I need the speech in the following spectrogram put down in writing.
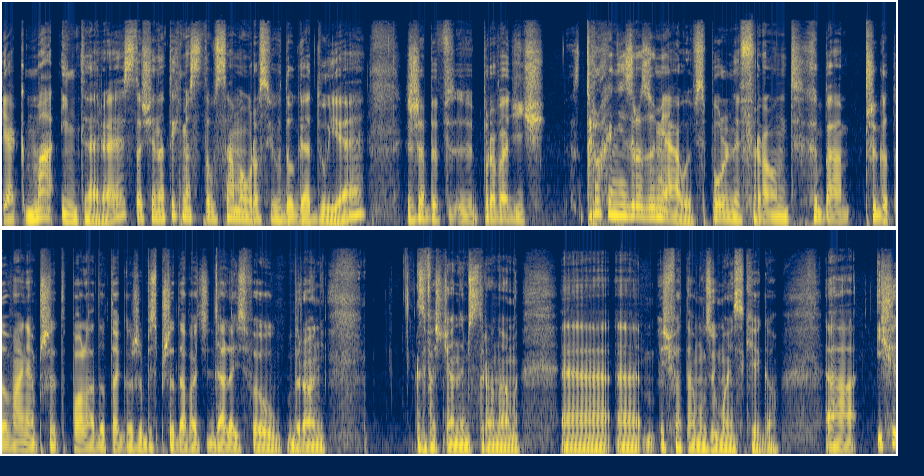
jak ma interes, to się natychmiast z tą samą Rosją dogaduje, żeby prowadzić trochę niezrozumiały wspólny front, chyba przygotowania przedpola do tego, żeby sprzedawać dalej swoją broń zwaśnionym stronom e, e, świata muzułmańskiego. A, i, się,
